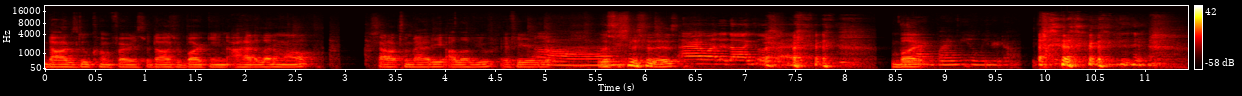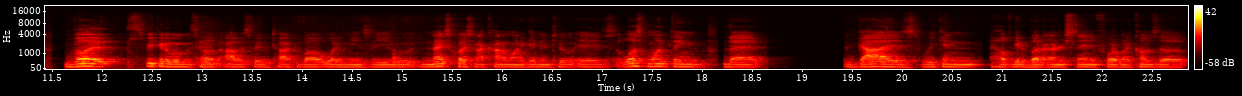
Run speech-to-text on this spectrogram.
Dogs do come first. The dogs were barking. I had to let them out. Shout out to Maddie. I love you if you're li- listening to this. I want a dog so bad. But Zach, buy me a wiener dog. but speaking of women's health, obviously we talked about what it means to you. The next question I kind of want to get into is what's one thing that guys we can help get a better understanding for when it comes to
